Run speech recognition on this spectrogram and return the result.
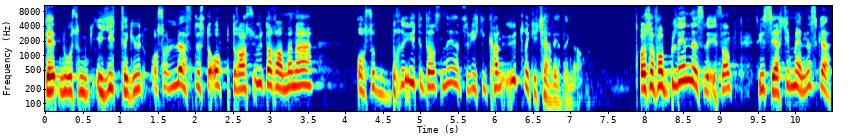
det er noe som er gitt til Gud, og så løftes det opp, dras ut av rammene, og så bryter det oss ned, så vi ikke kan uttrykke kjærlighet engang. Og så forblindes vi. Sant? Så Vi ser ikke mennesket.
